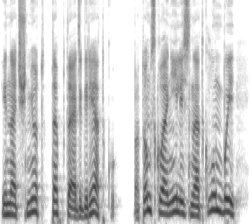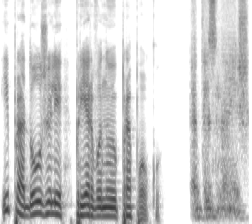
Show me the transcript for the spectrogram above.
и начнет топтать грядку. Потом склонились над клумбой и продолжили прерванную прополку. А ты знаешь,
